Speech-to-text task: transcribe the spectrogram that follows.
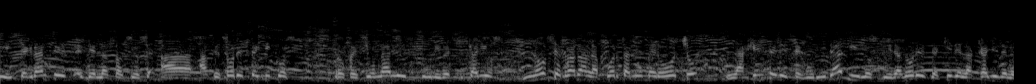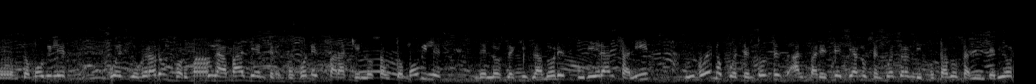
integrantes de los asesores técnicos profesionales universitarios no cerraran la puerta número 8. La gente de seguridad y los cuidadores de aquí de la calle de los automóviles, pues lograron formar una valla entre empujones para que los automóviles de los legisladores pudieran salir. Y bueno, pues entonces al parecer ya no se encuentran diputados al interior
